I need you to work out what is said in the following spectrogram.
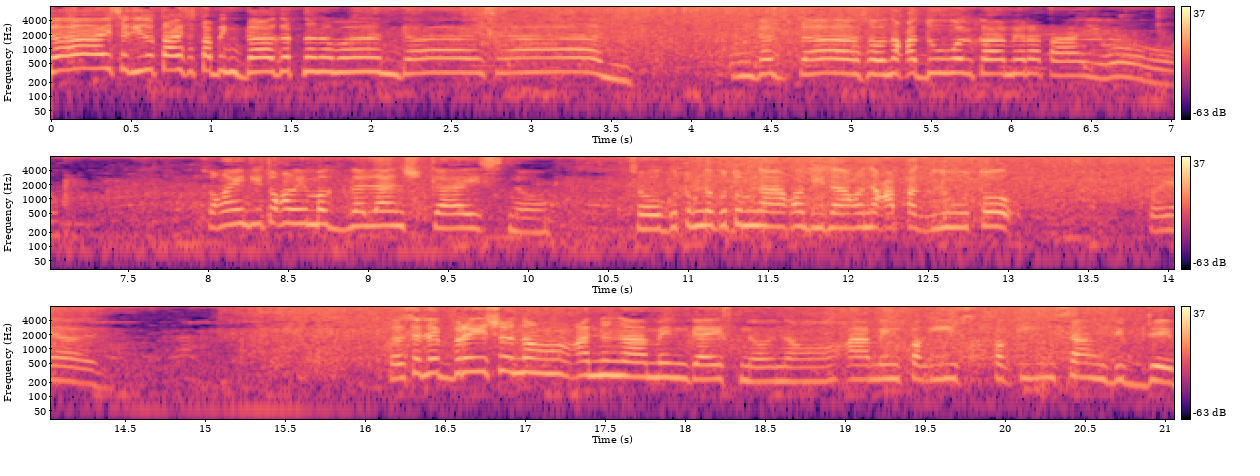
guys? Dito tayo sa tabing dagat na naman guys. Ayan. Ang ganda. So naka-dual camera tayo. So ngayon dito kami magla-lunch guys, no. So gutom na gutom na ako, hindi na ako nakapagluto. So yan. So celebration ng ano namin guys, no, ng aming pag-iisang dibdib.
